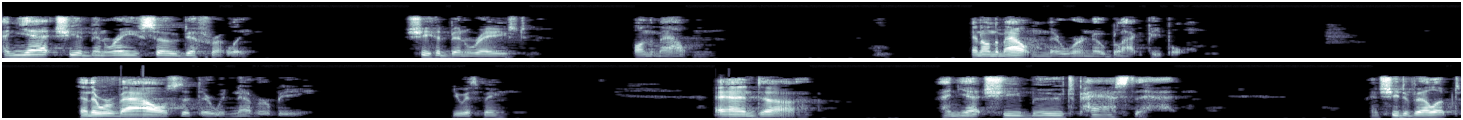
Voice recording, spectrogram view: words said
And yet she had been raised so differently. She had been raised on the mountain. And on the mountain there were no black people. And there were vows that there would never be. You with me? And, uh, and yet she moved past that. And she developed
